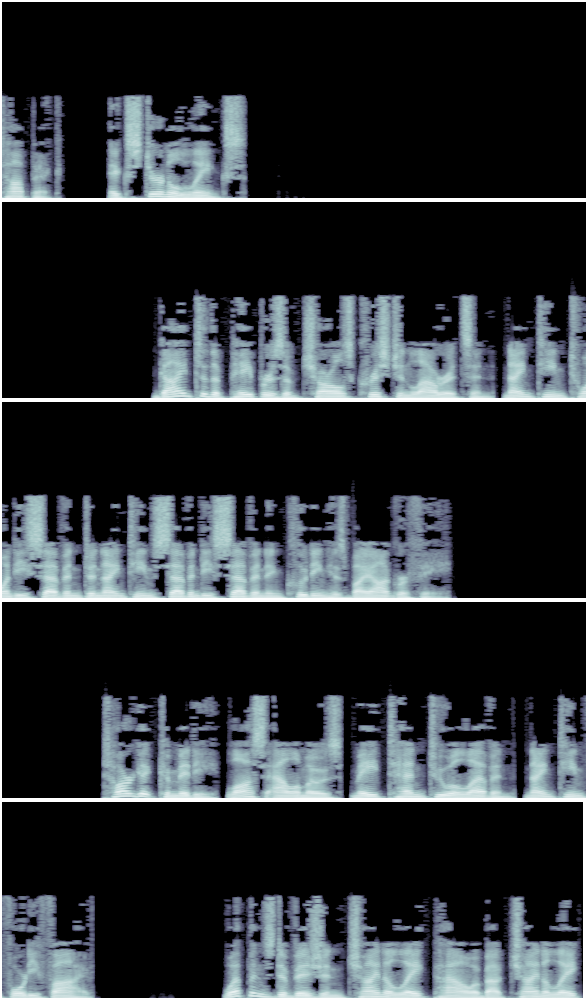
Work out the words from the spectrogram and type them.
Topic. External links Guide to the Papers of Charles Christian Lauritsen, 1927–1977 including his biography. Target Committee, Los Alamos, May 10–11, 1945 Weapons Division China Lake POW about China Lake.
